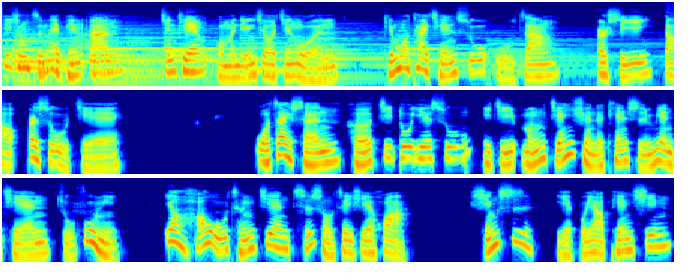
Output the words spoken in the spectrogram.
弟兄姊妹平安，今天我们灵修经文提摩太前书五章二十一到二十五节。我在神和基督耶稣以及蒙拣选的天使面前嘱咐你，要毫无成见持守这些话，行事也不要偏心，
